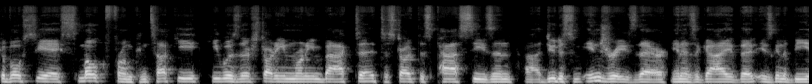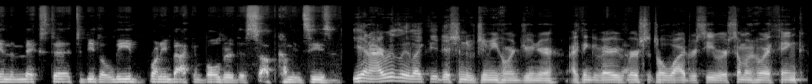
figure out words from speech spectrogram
Kavosiey Smoke from Kentucky. He was their starting running back to, to start this past season uh, due to some injuries there. And as a guy that is going to be in the mix to, to be the lead running back in Boulder this upcoming season. Yeah, and I really like the addition of Jimmy Horn Jr. I think a very yeah. versatile wide receiver, someone who I think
